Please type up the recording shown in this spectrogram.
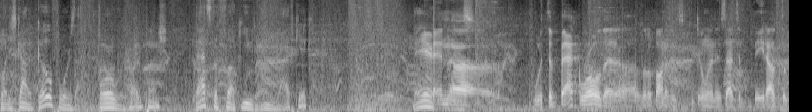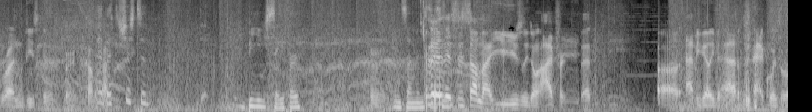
What he's got to go for is that forward hard punch. That's the fuck you to any dive kick. There. And uh, with the back roll that uh, Little Bonavoot's doing, is that to bait out the run V skill for Yeah, that's just to be safer in some instances. this is something that you usually don't. I forget that uh, Abigail even had a backwards roll.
